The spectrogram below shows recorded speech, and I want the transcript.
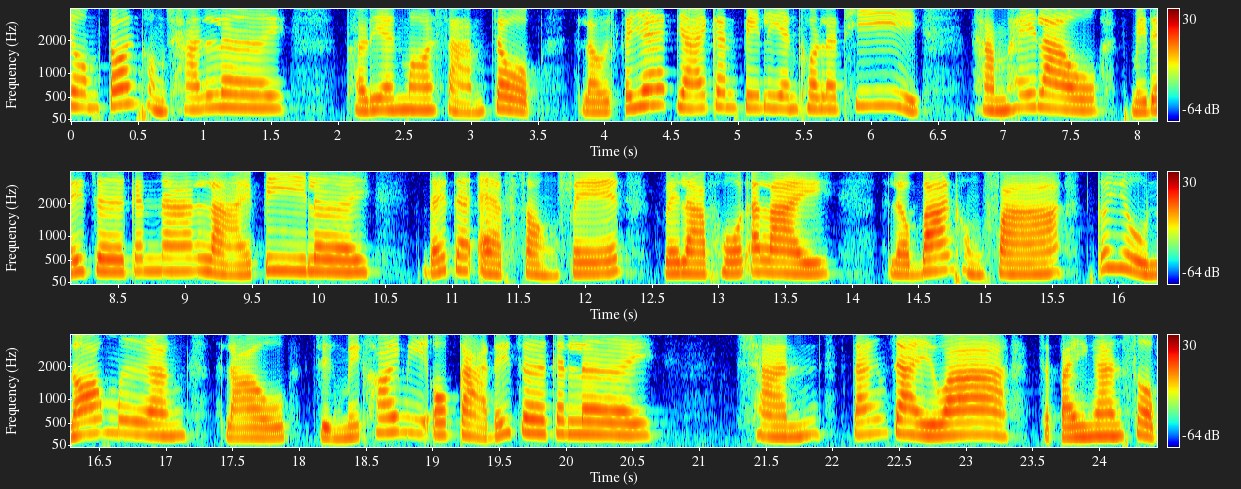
ยมต้นของฉันเลย พอเรียนม .3 จบ เราก็แยกย้ายกันไปเรียนคนละที่ทำให้เราไม่ได้เจอกันนานหลายปีเลย ได้แต่แอบส่องเฟซเวลาโพสอะไร แล้วบ้านของฟ้าก็อยู่นอกเมือง เราจึงไม่ค่อยมีโอกาสได้เจอกันเลย ฉันตั้งใจว่าจะไปงานศพ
